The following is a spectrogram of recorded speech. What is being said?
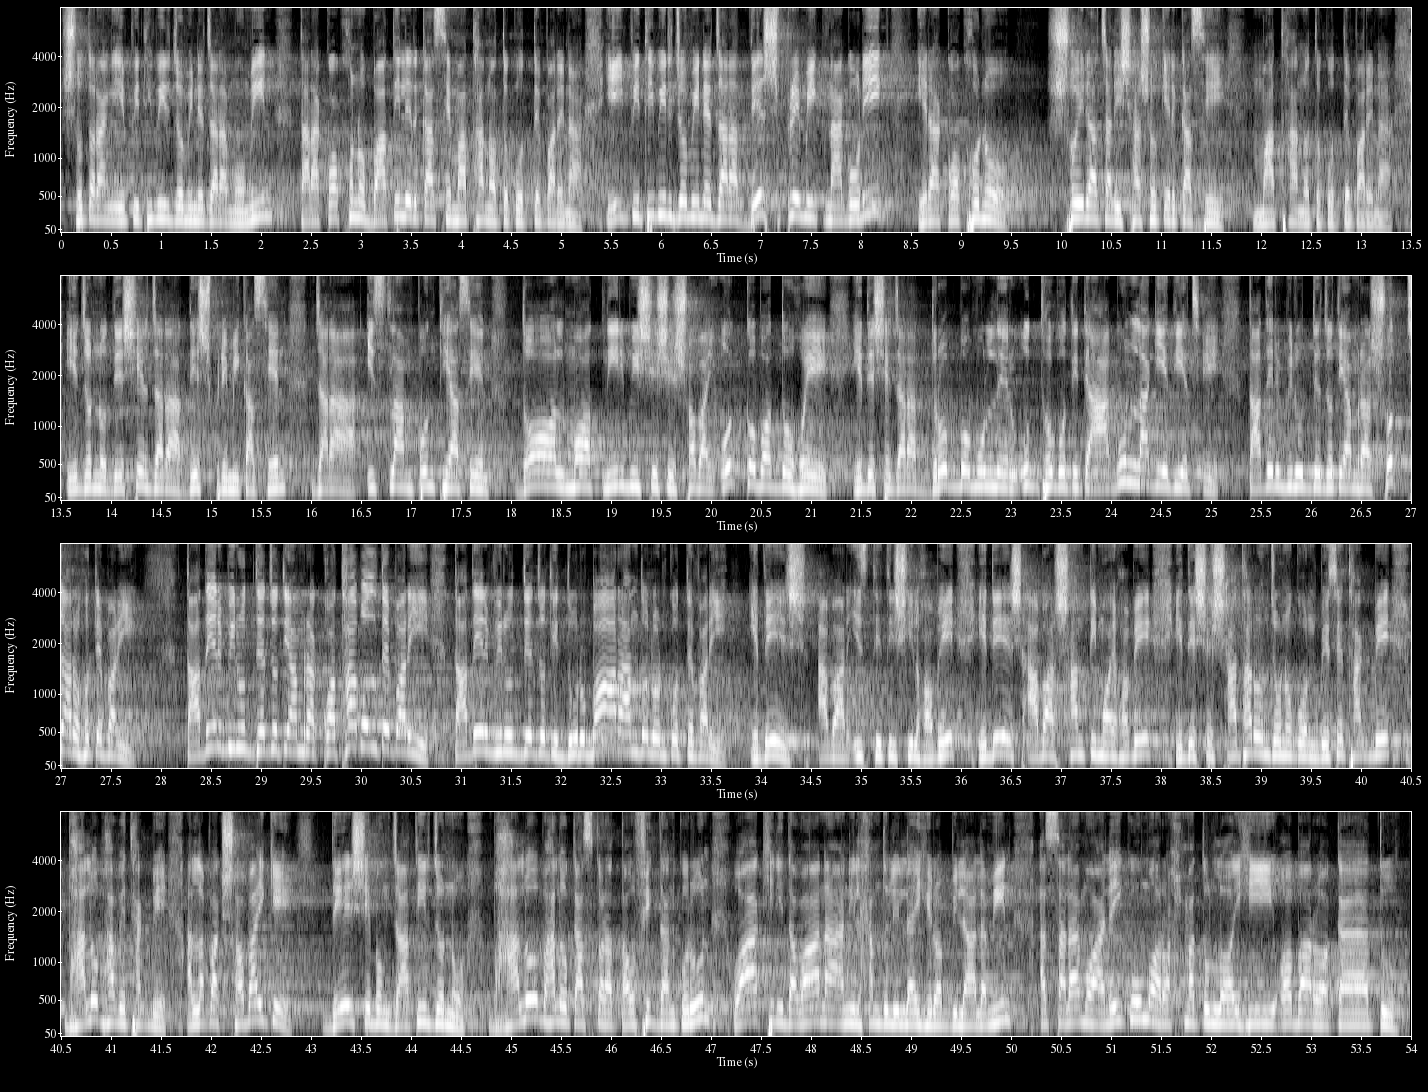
সুতরাং এই পৃথিবীর জমিনে যারা মমিন, তারা কখনো বাতিলের কাছে মাথা নত করতে পারে না। এই পৃথিবীর জমিনে যারা দেশপ্রেমিক নাগরিক, এরা কখনো স্বৈরাচারী শাসকের কাছে মাথা নত করতে পারে না। এজন্য দেশের যারা দেশপ্রেমিক আছেন, যারা ইসলামপন্থী আছেন, দল, মত নির্বিশেষে সবাই ঐক্যবদ্ধ হয়ে এদেশে যারা দ্রব্য মূল্যের ঊর্ধ্বগতিতে আগুন লাগিয়ে দিয়েছে, তাদের বিরুদ্ধে যদি আমরা সোচ্চার হতে পারি তাদের বিরুদ্ধে যদি আমরা কথা বলতে পারি, তাদের বিরুদ্ধে যদি দুর্বার আন্দোলন করতে পারি, এদেশ আবার স্থিতিশীল হবে, এদেশ আবার শান্তিময় হবে, এদেশের সাধারণ জনগণ বেঁচে থাকবে, ভালোভাবে থাকবে। আল্লাপাক সবাইকে দেশ এবং জাতির জন্য ভালো ভালো কাজ করার তৌফিক দান করুন। ওয়াখিরি দাওয়ানা আনিল হামদুলিল্লাহি রব্বিল আলমিন। আসসালামু আলাইকুম ও রহমতুল্লাহি ওবরকাতু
